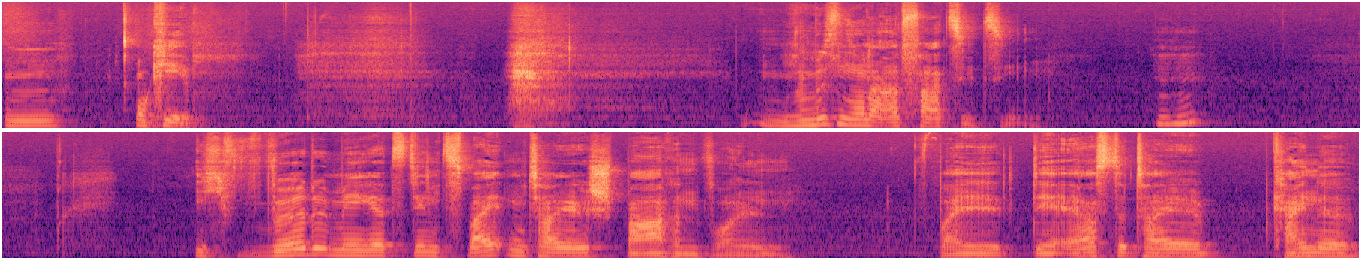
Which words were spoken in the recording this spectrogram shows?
Mm, Okay. Wir müssen so eine Art Fazit ziehen. Ich würde mir jetzt den zweiten Teil sparen wollen, weil der erste Teil keine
